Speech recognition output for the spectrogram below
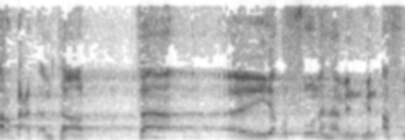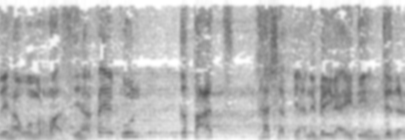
أربعة أمتار فيقصونها من من أصلها ومن رأسها فيكون قطعة خشب يعني بين أيديهم جذع.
